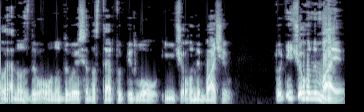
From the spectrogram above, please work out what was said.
Ленон здивовано дивився на стерту підлогу і нічого не бачив. Тут нічого немає.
